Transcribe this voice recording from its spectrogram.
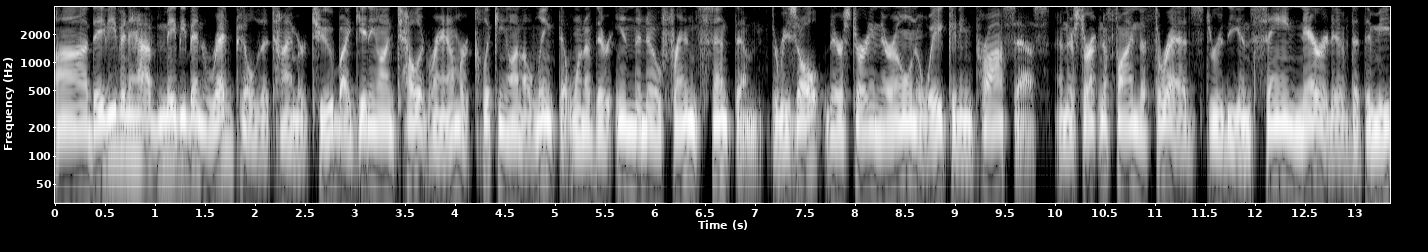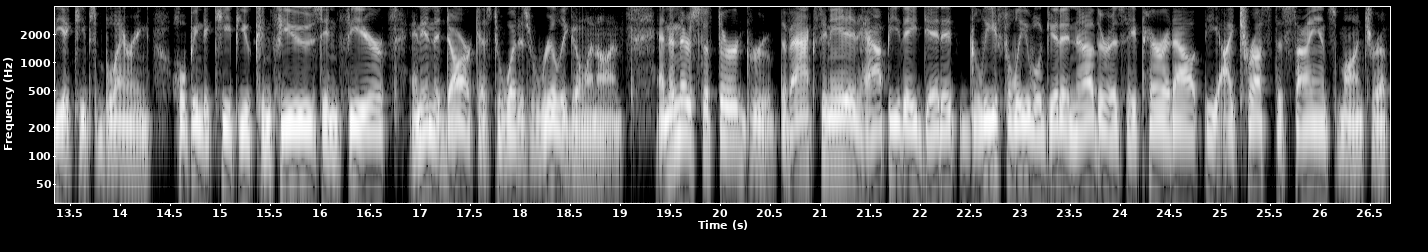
Uh, they've even have maybe been red pilled a time or two by getting on Telegram or clicking on a link that one of their in the know friends sent them. The result, they're starting their own awakening process, and they're starting to find the threads through the insane narrative that the media keeps blaring, hoping to keep you confused, in fear, and in the dark as to what is really going on. And then there's the third group, the vaccinated, happy they did it, gleefully will get another as they parrot out the I trust the science mantra,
